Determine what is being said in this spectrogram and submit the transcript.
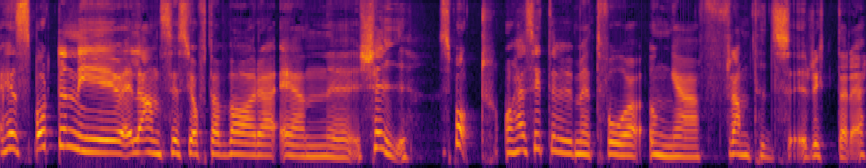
Hästsporten är, eller anses ju ofta vara en eh, tjejsport. Och här sitter vi med två unga framtidsryttare.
